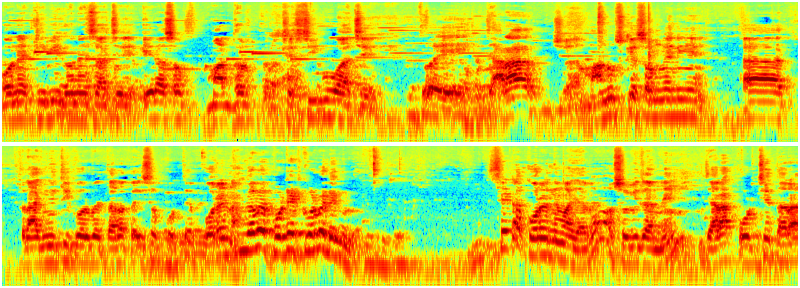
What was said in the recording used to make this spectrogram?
গণেশ টিভি গণেশ আছে এরা সব মারধর করছে শিবু আছে। তো এই যারা মানুষকে সঙ্গে নিয়ে রাজনীতি করবে তারা তো এইসব করতে করে না। কীভাবে প্রোটেক্ট করবেন এগুলো? সেটা করে নেওয়া যাবে অসুবিধা নেই। যারা করছে তারা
